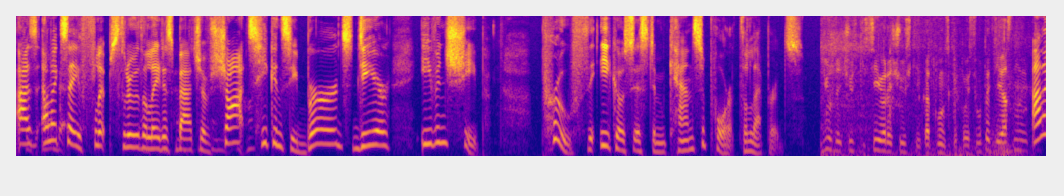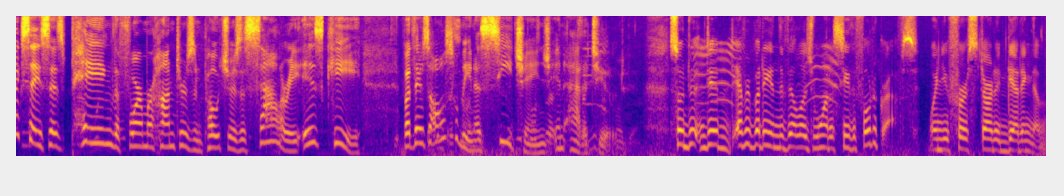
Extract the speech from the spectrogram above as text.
As Alexei flips through the latest batch of shots, he can see birds, deer, even sheep. Proof the ecosystem can support the leopards. Alexei says paying the former hunters and poachers a salary is key, but there's also been a sea change in attitude. So, do, did everybody in the village want to see the photographs when you first started getting them?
